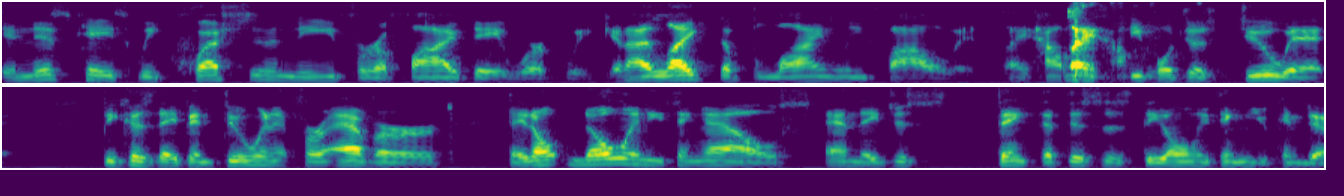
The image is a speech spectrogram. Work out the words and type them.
In this case, we question the need for a five day work week, and I like to blindly follow it. Like how many people just do it because they've been doing it forever. They don't know anything else, and they just think that this is the only thing you can do.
